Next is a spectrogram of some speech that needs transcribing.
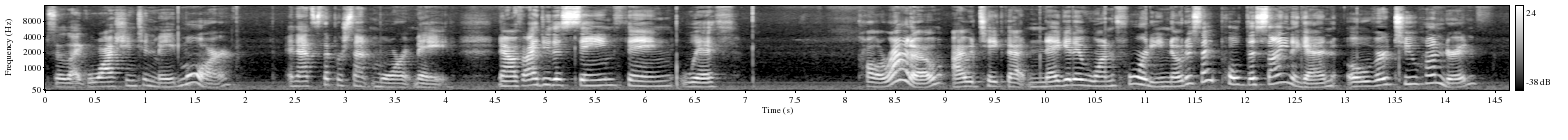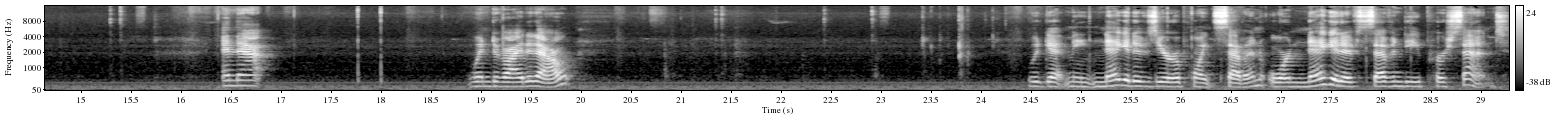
So, like, Washington made more, and that's the percent more it made. Now, if I do the same thing with Colorado, I would take that negative 140. Notice I pulled the sign again over 200. And that when divided out, would get me negative 0.7 or negative 70%.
